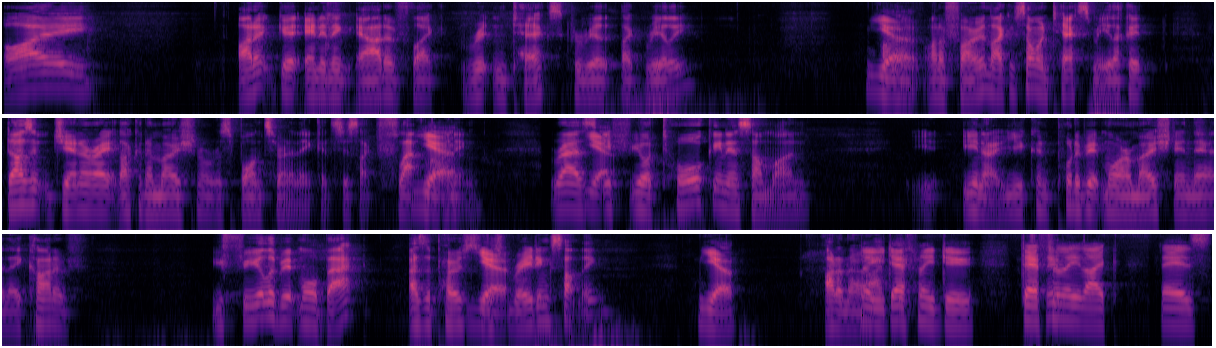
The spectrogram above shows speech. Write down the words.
I I don't get anything out of like written text, really, like really. Yeah. On a, on a phone, like if someone texts me, like it doesn't generate like an emotional response or anything. It's just like flatlining. Yeah. Whereas Yeah. if you're talking to someone, you, you know, you can put a bit more emotion in there, and they kind of you feel a bit more back as opposed to Yeah. just reading something. yeah. I don't know. No, I you think- definitely do. Definitely, like, there's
